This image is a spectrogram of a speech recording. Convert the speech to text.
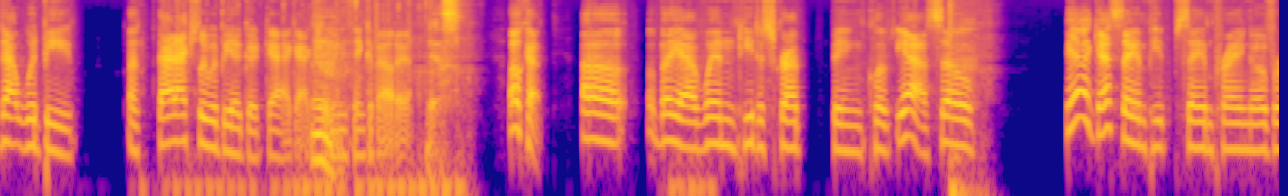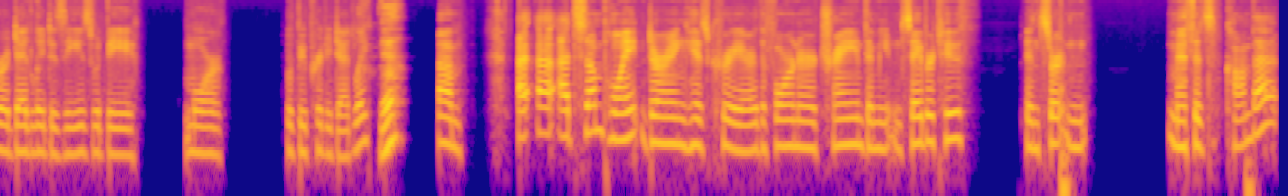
That would be, a, that actually would be a good gag. Actually, Mm. when you think about it. Yes. Okay. Uh, but yeah, when he described being close, yeah. So, yeah, I guess saying peop saying praying over a deadly disease would be more, would be pretty deadly. Yeah. Um, at, at some point during his career, the foreigner trained the mutant Sabretooth in certain methods of combat.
